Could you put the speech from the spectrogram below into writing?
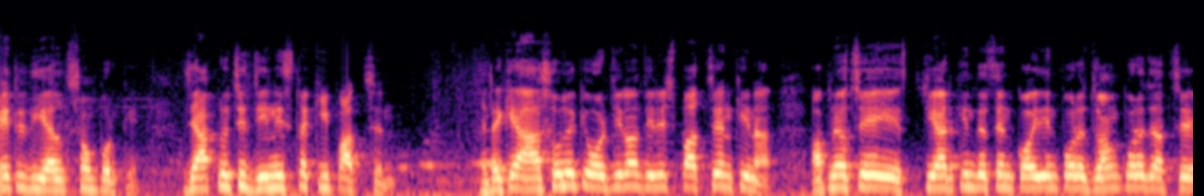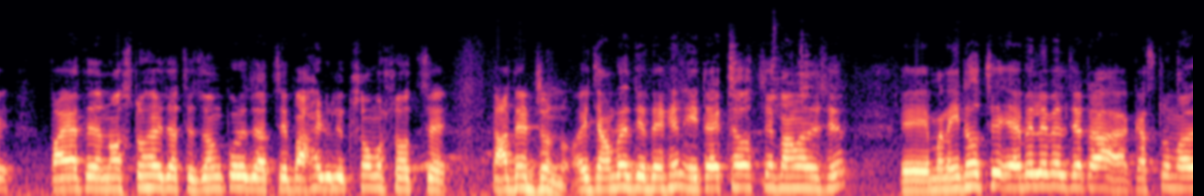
মেটেরিয়াল সম্পর্কে, যে আপনি হচ্ছে জিনিসটা কি পাচ্ছেন? এটা কি আসলে কি অরিজিনাল জিনিস পাচ্ছেন কি না আপনি হচ্ছে চেয়ার কিনতেছেন, কয়দিন পরে জং পরে যাচ্ছে, পায়াতে নষ্ট হয়ে যাচ্ছে জং পরে যাচ্ছে, বা সমস্যা হচ্ছে তাদের জন্য। এই যে আমরা যে দেখেন, এটা একটা হচ্ছে বাংলাদেশের মানে এটা হচ্ছে অ্যাভেলেবেল যেটা কাস্টমার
